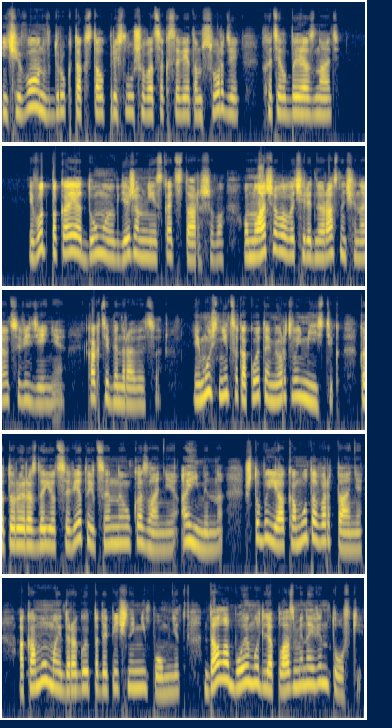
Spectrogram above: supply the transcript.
И чего он вдруг так стал прислушиваться к советам Сорди, хотел бы я знать. И вот пока я думаю, где же мне искать старшего, у младшего в очередной раз начинаются видения. Как тебе нравится? Ему снится какой-то мертвый мистик, который раздает советы и ценные указания, а именно, чтобы я кому-то в артане, а кому мой дорогой подопечный не помнит, дал обоему для плазменной винтовки.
